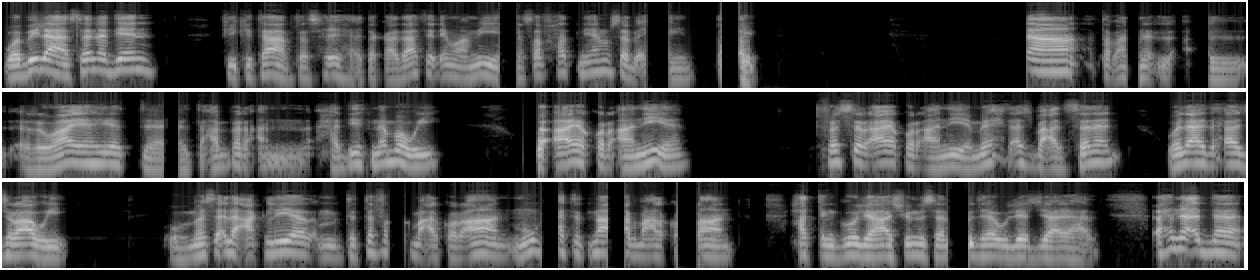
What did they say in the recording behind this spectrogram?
وبلا سند في كتاب تصحيح اعتقادات الإمامية صفحة 72 طيب طبعا الرواية هي تعبر عن حديث نبوي وآية قرآنية تفسر آية قرآنية ما يحتاج بعد سند ولا يحتاج راوي ومسألة عقلية تتفق مع القرآن مو قاعد تتناقض مع القرآن حتى نقول يا شنو سندها وليش جاية هذا إحنا عندنا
